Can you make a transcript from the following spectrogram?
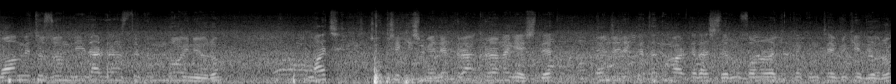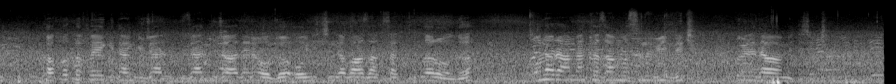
Muhammed Uzun lider Ganis takımında oynuyorum. Maç çok çekişmeli, kıran kırana geçti. Öncelikle takım arkadaşlarım, sonra rakip takımı tebrik ediyorum. Kafa kafaya giden güzel güzel mücadele oldu. Oyun içinde bazı aksaklıklar oldu. Ona rağmen kazanmasını bildik. Böyle devam edecek.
